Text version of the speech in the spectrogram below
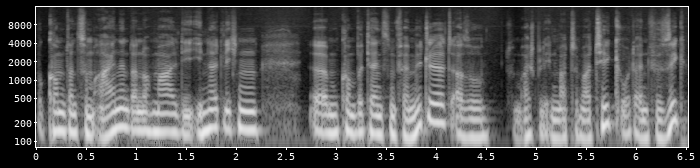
bekommt dann zum einen dann nochmal die inhaltlichen ähm, Kompetenzen vermittelt, also zum Beispiel in Mathematik oder in Physik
